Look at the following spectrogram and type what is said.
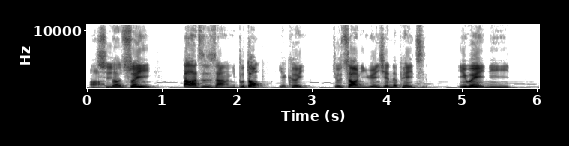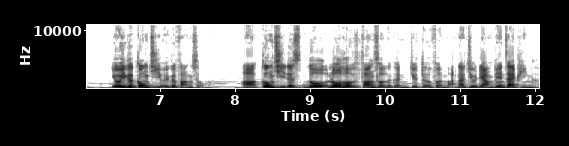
啊，那所以大致上你不动也可以，就照你原先的配置，因为你有一个攻击，有一个防守嘛，啊，攻击的落落后，防守的可能就得分吧，那就两边再平衡，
